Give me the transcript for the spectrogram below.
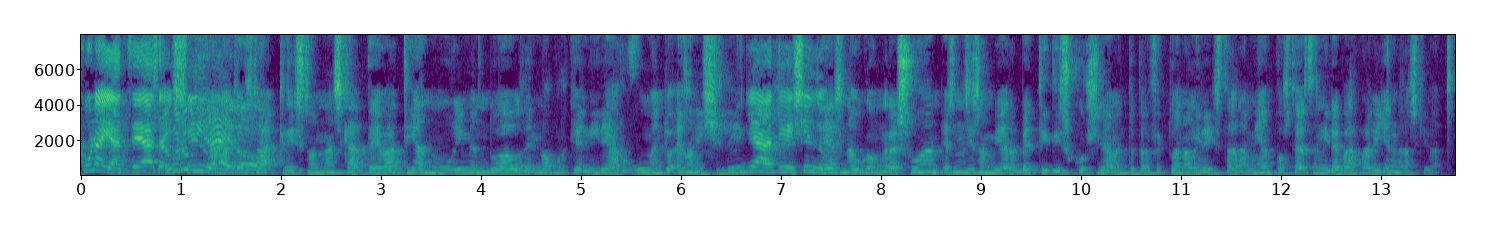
Juna jatzea Zure isildu. da, edo- ez da, kriston naska debatian mugimendu hau de, no, porque nire argumentu, egon isilik. Ja, tio, isildu. Ez nau kongresuan, ez nazi izan bihar beti diskursivamente perfektua nau nire Instagramian posteatzen nire barra bilen argazki bat.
